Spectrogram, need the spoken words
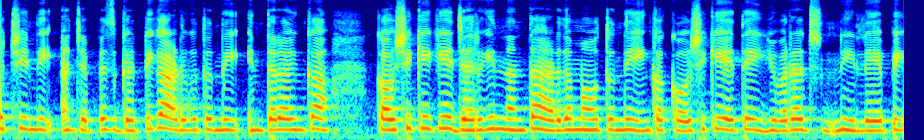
వచ్చింది? అని చెప్పేసి గట్టిగా అడుగుతుంది. ఇంతలో ఇంకా కౌశికికి జరిగిందంతా అర్థమవుతుంది. ఇంకా కౌశికి అయితే యువరాజ్ని లేపి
